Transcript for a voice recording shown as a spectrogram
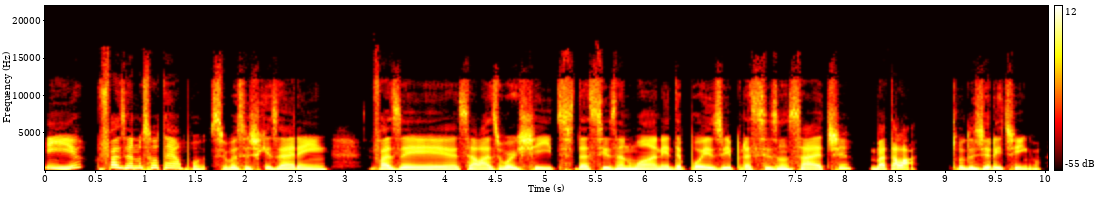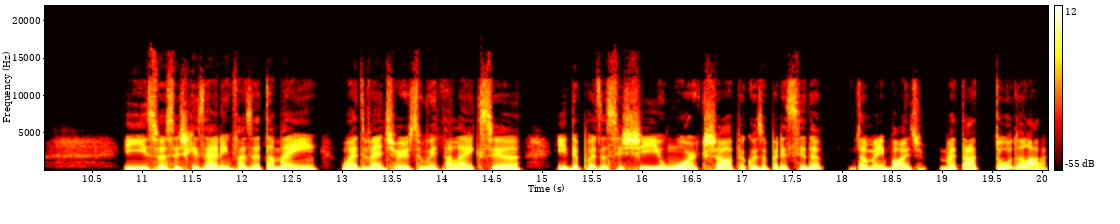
E fazer no seu tempo. Se vocês quiserem fazer, sei lá, as worksheets da Season 1 e depois ir para Season 7, vai estar lá, tudo direitinho. E se vocês quiserem fazer também o Adventures with Alexia e depois assistir um workshop ou coisa parecida, também pode. Vai estar tudo lá,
